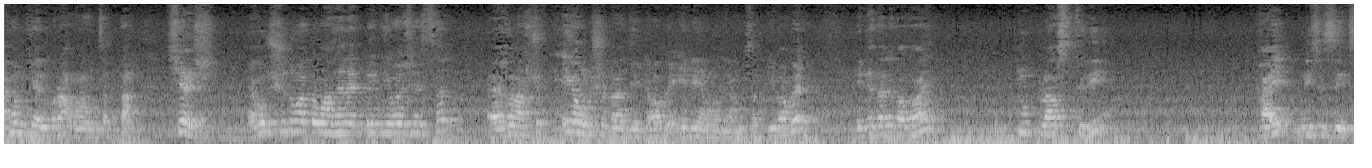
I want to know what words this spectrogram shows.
এখন খেয়াল করো, আমার আনসারটা শেষ। এখন শুধুমাত্র মাথায় রাখতে কি হবে শেষ, স্যার? এখন আসলে এই অংশটা যেটা হবে, এটাই আমাদের আনসার কীভাবে? এটা তাহলে কত হয়? টু প্লাস থ্রি ফাইভ নিচে সিক্স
